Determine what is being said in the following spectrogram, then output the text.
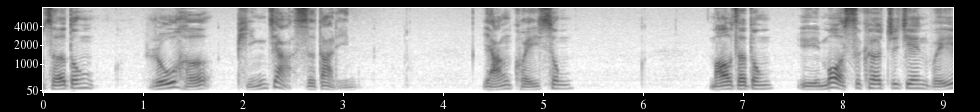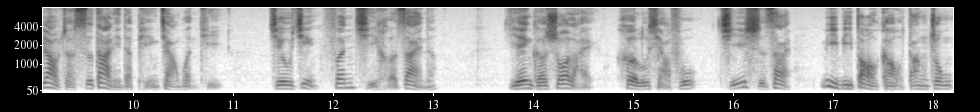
泽东如何评价斯大林？杨奎松。毛泽东与莫斯科之间围绕着斯大林的评价问题，究竟分歧何在呢？严格说来，赫鲁晓夫即使在秘密报告当中，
